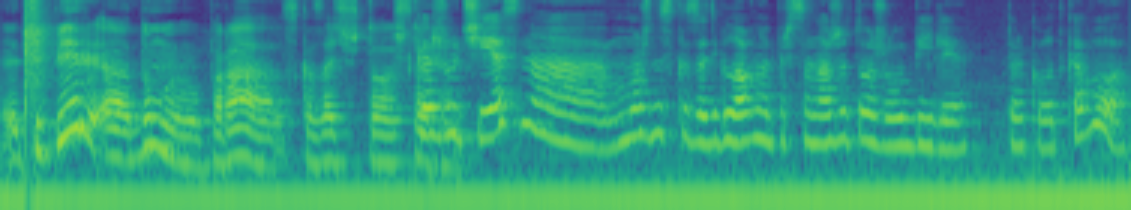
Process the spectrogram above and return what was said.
э, Теперь, э, думаю, пора сказать, что... что Скажу это. честно, можно сказать, главного персонажа тоже убили. Только вот кого?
